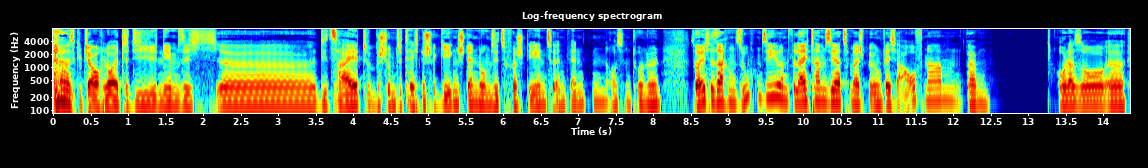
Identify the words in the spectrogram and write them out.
Es gibt ja auch Leute, die nehmen sich äh, die Zeit, bestimmte technische Gegenstände, um sie zu verstehen, zu entwenden aus den Tunneln. Solche Sachen suchen sie und vielleicht haben sie ja zum Beispiel irgendwelche Aufnahmen. Ähm, oder so äh,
